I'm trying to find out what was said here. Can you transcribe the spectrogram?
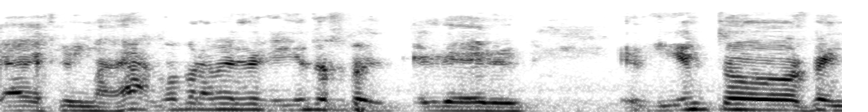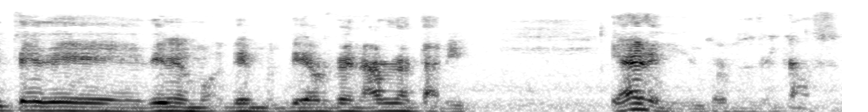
Ya es mi madre, ah, cómprame el de 500, el, del- el 520 de, de, memo- de, de ordenador de Atari. Ya el de 500 de casa.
